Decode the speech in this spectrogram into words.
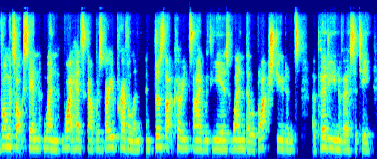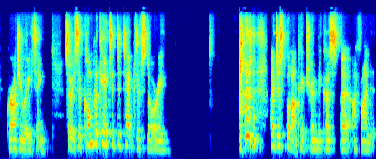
vomitoxin, when whitehead scab was very prevalent, and does that coincide with years when there were Black students at Purdue University graduating? So it's a complicated detective story. I just put that picture in because uh, I find it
